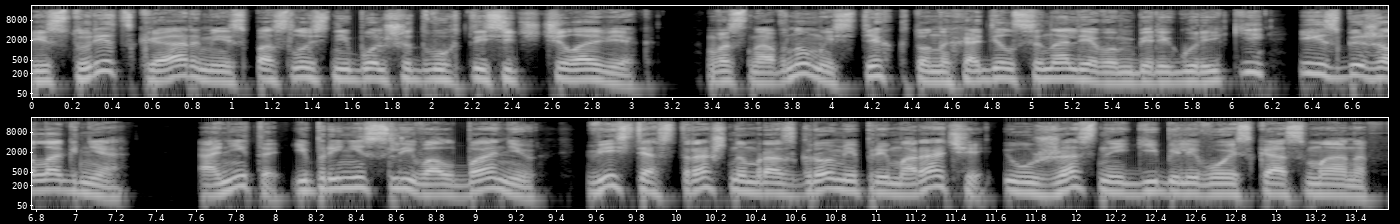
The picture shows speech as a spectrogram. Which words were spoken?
Из турецкой армии спаслось не больше двух тысяч человек, в основном из тех, кто находился на левом берегу реки и избежал огня. Они-то и принесли в Албанию весть о страшном разгроме при Мараче и ужасной гибели войска османов.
